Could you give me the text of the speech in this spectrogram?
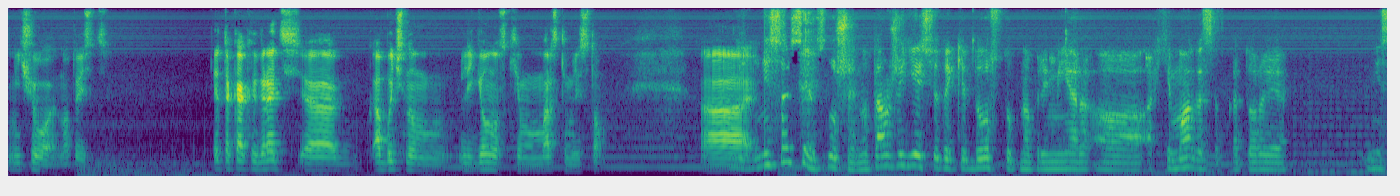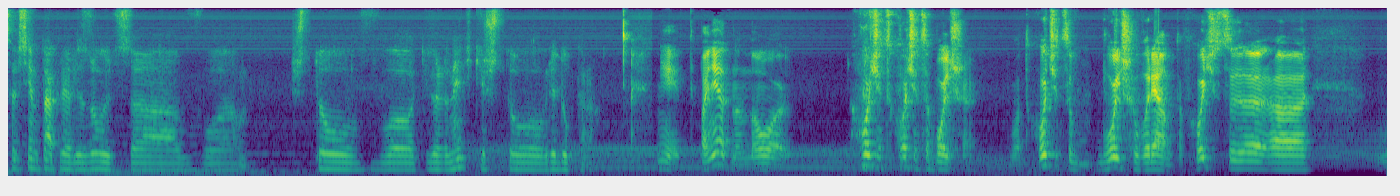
ничего. Ну, то есть, это как играть э, обычным легионовским морским листом. А... Не, совсем, слушай, но там же есть все-таки доступ, например, э, архимагасов, которые не совсем так реализуются в что в кибернетике, что в редукторах. Не, понятно, но хочется, хочется больше. Вот хочется больше вариантов. Хочется э,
